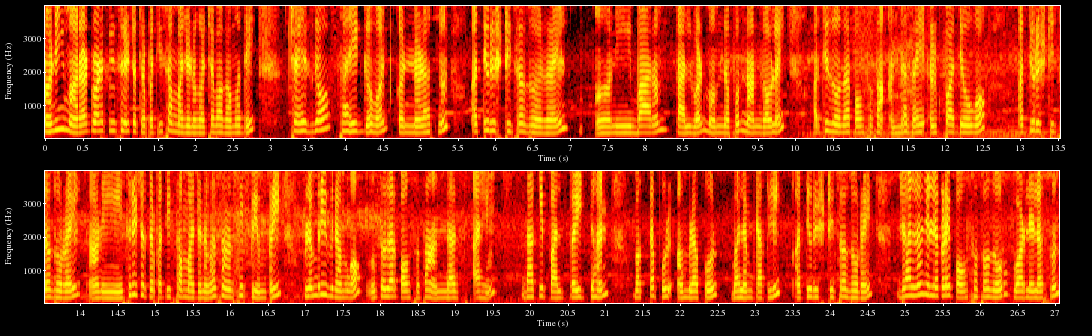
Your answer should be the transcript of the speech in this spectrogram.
आणि मराठवाड्यातील श्री छत्रपती संभाजीनगरच्या भागामध्ये चाळीसगाव साहिक गव्हाण कन्नड हातून अतिवृष्टीचा जोर राहील आणि बारम तालवड ममदापूर नांदगावलाही अतिजोरदार पावसाचा अंदाज आहे. अल्पा देवगाव अतिवृष्टीचा जोर राहील आणि श्री छत्रपती संभाजीनगर सनसी पिंपरी फुलंब्री विरामगाव मुसळधार पावसाचा अंदाज आहे. धाके पालपई धन बक्तापूर अमरापूर टाकली अतिवृष्टीचा जोर राहील जालना जिल्ह्याकडे पावसाचा जोर वाढलेला असून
